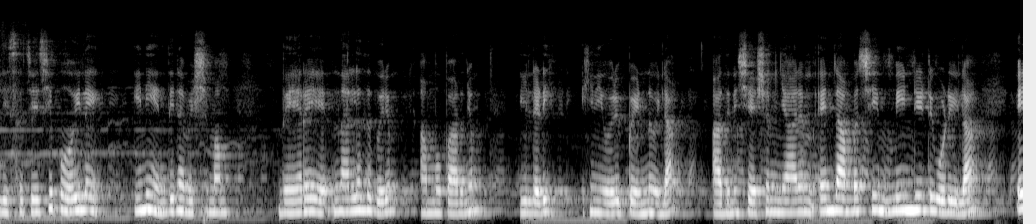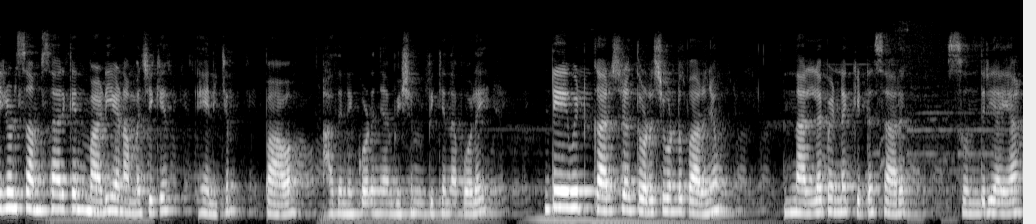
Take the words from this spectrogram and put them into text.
ലിസ ചേച്ചി പോയില്ലേ? ഇനി എന്തിനാ വിഷമം? വേറെ നല്ലത് വരും അമ്മു പറഞ്ഞു. ഇല്ലടി ഇനി ഒരു പെണ്ണുമില്ല. അതിനുശേഷം ഞാനും എന്റെ അമ്മച്ചിയും മീണ്ടിയിട്ട് കൂടിയില്ല. എന്നോട് സംസാരിക്കാൻ മടിയാണ് അമ്മച്ചിക്ക്. എനിക്കും പാവം. അതിനെ കൂടെ ഞാൻ വിഷമിപ്പിക്കുന്ന പോലെ ഡേവിഡ് കരച്ചിൽ തുടച്ചുകൊണ്ട് പറഞ്ഞു. നല്ല പെണ്ണ് കിട്ടും സാറ്. സുന്ദരിയായ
